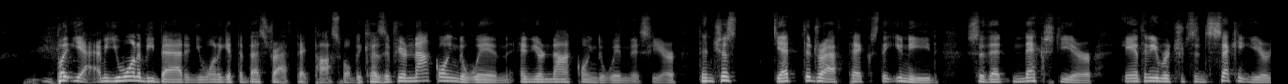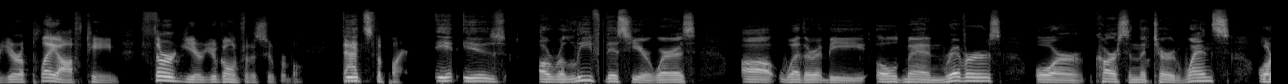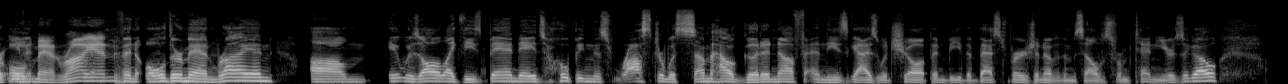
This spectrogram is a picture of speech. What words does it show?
but yeah, I mean, you want to be bad and you want to get the best draft pick possible because if you're not going to win and you're not going to win this year, then just get the draft picks that you need so that next year, Anthony Richardson's second year, you're a playoff team. Third year, you're going for the Super Bowl. That's It's- the plan. it is a relief this year. Whereas, uh, whether it be Old Man Rivers or Carson the Turd Wentz Or, or, old even, man Ryan. even older man Ryan, um, it was all like these band aids, hoping this roster was somehow good enough and these guys would show up and be the best version of themselves from 10 years ago.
